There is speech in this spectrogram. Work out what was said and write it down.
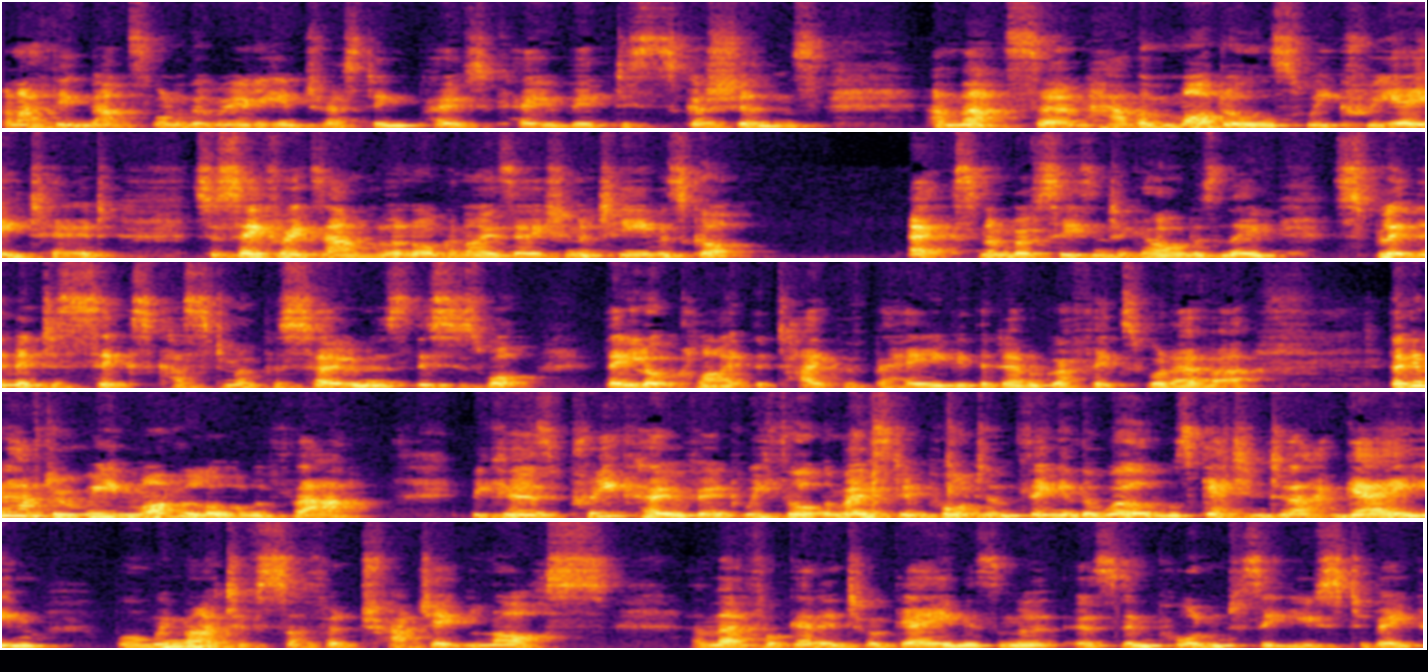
And I think that's one of the really interesting post-COVID discussions and that's um, how the models we created. So, say for example, an organisation, a team has got X number of season ticket holders and they've split them into six customer personas. This is what they look like, the type of behavior, the demographics, whatever. They're going to have to remodel all of that because pre COVID, we thought the most important thing in the world was get into that game. Well, we might have suffered tragic loss and therefore get into a game isn't as important as it used to be.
